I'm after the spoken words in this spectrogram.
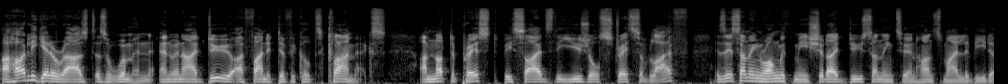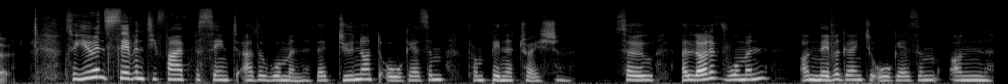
I hardly get aroused as a woman, and when I do, I find it difficult to climax. I'm not depressed. Besides the usual stress of life, is there something wrong with me? Should I do something to enhance my libido?" So you and 75% are the women that do not orgasm from penetration. So a lot of women are never going to orgasm on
